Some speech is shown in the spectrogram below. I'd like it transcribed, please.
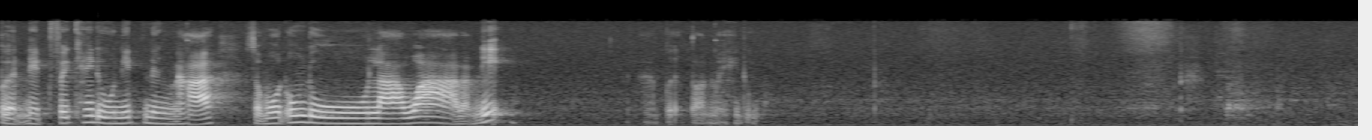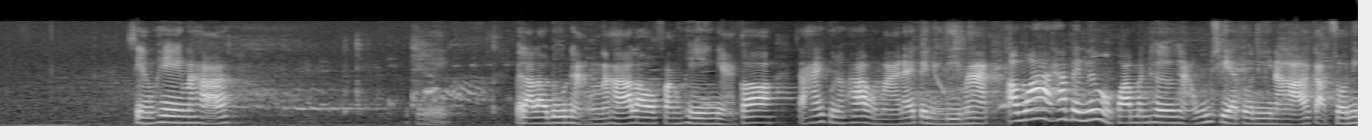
เปิด Netflix ให้ดูนิดนึงนะคะ สมมติอุ้มดูลาว่าแบบนี้ เปิดตอนใหม่ให้ดู เสียงเพลงนะคะเวลาเราดูหนังนะคะ เราฟังเพลงเนี่ยก็จะให้คุณภาพออกมาได้เป็นอย่างดีมาก เอาว่าถ้าเป็นเรื่องของความบันเทิงอะอุ้มเชียร์ตัวนี้นะคะ กับ Sony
